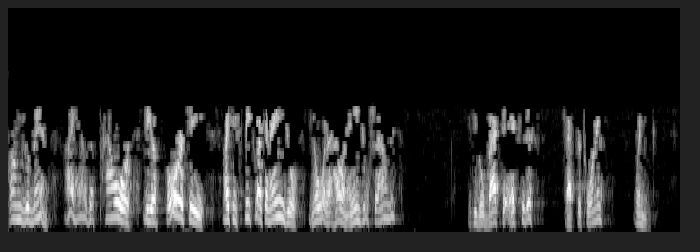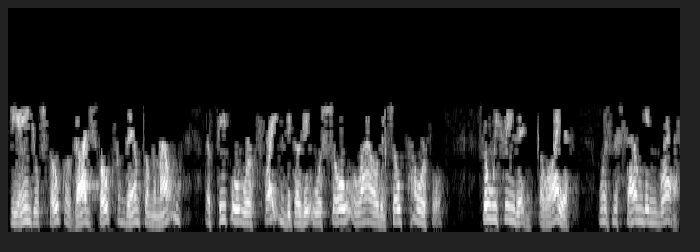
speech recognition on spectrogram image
tongues of men, I have the power, the authority. I can speak like an angel. You know what, how an angel sounded? If you go back to Exodus chapter 20, when the angel spoke or God spoke from them from the mountain, the people were frightened because it was so loud and so powerful. So we see that Goliath was the sounding brass.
